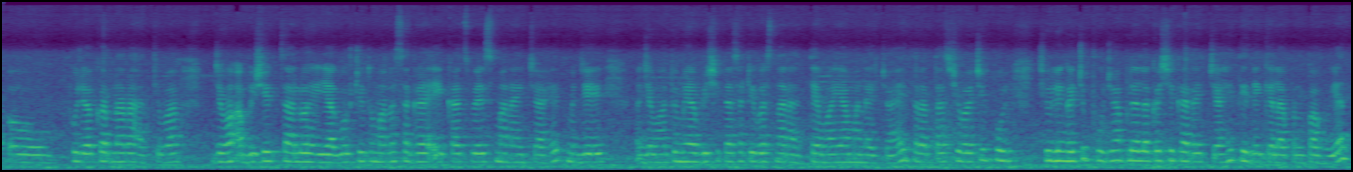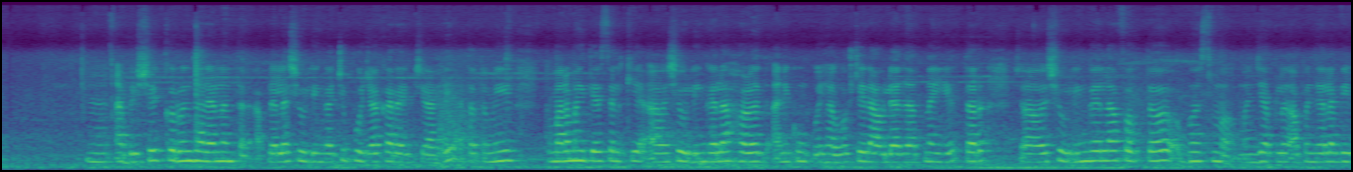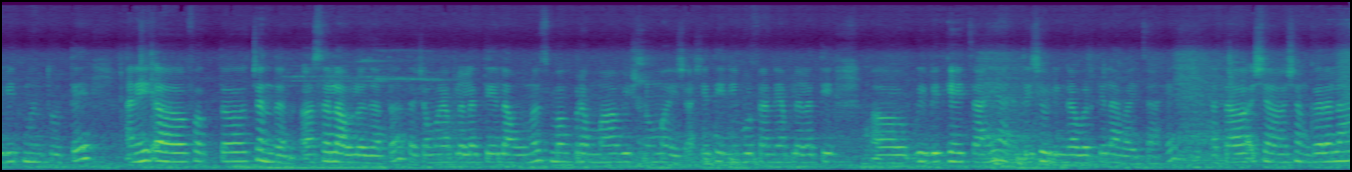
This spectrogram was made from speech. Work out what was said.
पूजा करणार आहात किंवा जेव्हा अभिषेक चालू आहे या गोष्टी तुम्हाला सगळ्या एकाच वेळेस म्हणायच्या आहेत. म्हणजे जेव्हा तुम्ही अभिषेकासाठी बसणार आहात तेव्हा या म्हणायच्या आहेत. तर आता शिवाची पू शिवलिंगाची पूजा आपल्याला कशी करायची आहे ती देखील आपण पाहूयात. अभिषेक करून झाल्यानंतर आपल्याला शिवलिंगाची पूजा करायची आहे. आता तुम्ही तुम्हाला माहिती असेल की शिवलिंगाला हळद आणि कुंकू ह्या गोष्टी लावल्या जात नाही आहेत तर शिवलिंगाला फक्त भस्म म्हणजे आपलं आपण ज्याला विविध म्हणतो ते आणि फक्त चंदन असं लावलं जातं. त्याच्यामुळे आपल्याला ते लावूनच मग ब्रह्मा विष्णू महेश असे तिन्ही बोटांनी आपल्याला ते विविध घ्यायचं आहे आणि ते शिवलिंगावरती लावायचं आहे. आता श शंकराला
